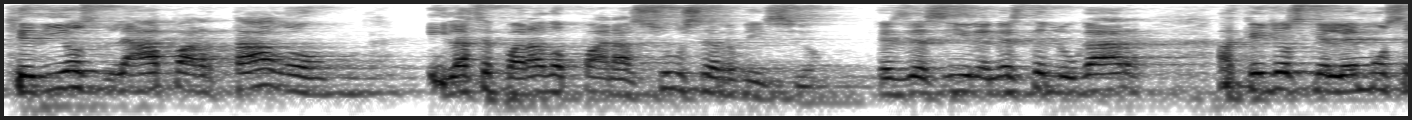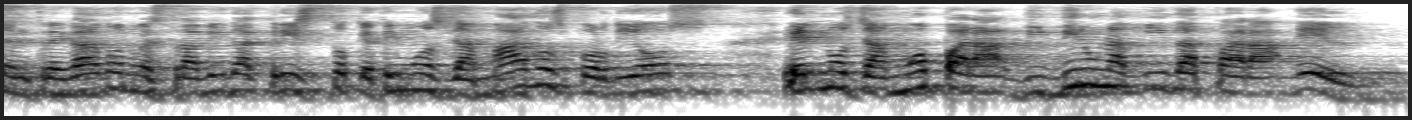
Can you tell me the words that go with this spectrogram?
que Dios la ha apartado y la ha separado para su servicio. Es decir, en este lugar, aquellos que le hemos entregado nuestra vida a Cristo, que fuimos llamados por Dios, Él nos llamó para vivir una vida para Él,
